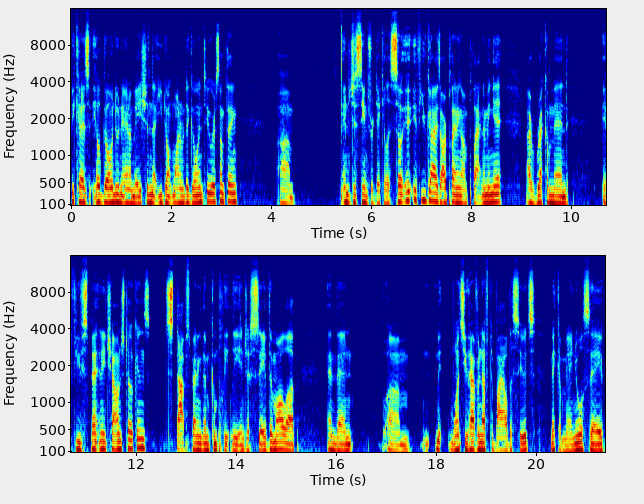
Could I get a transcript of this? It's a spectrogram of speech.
because he'll go into an animation that you don't want him to go into or something. Um, and it just seems ridiculous. So if you guys are planning on platinuming it, I recommend if you've spent any challenge tokens, stop spending them completely and just save them all up. And then um, once you have enough to buy all the suits, make a manual save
